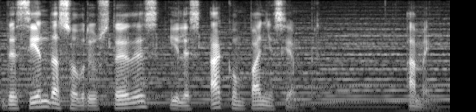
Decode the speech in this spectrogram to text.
descienda sobre ustedes y les acompañe siempre. Amén.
